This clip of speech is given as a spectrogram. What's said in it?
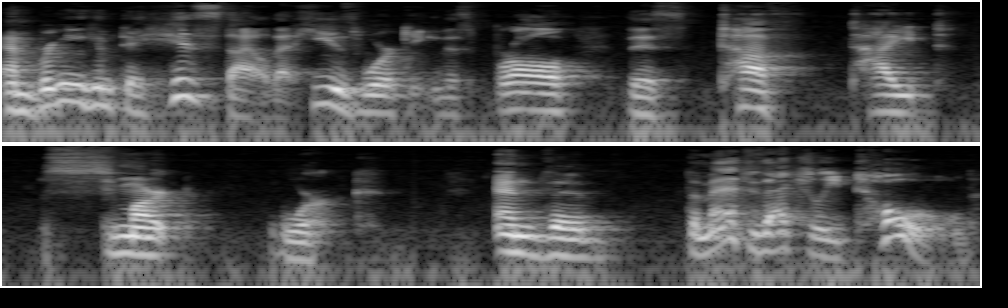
and bringing him to his style that he is working this brawl, this tough, tight, smart work. And the, the match is actually told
